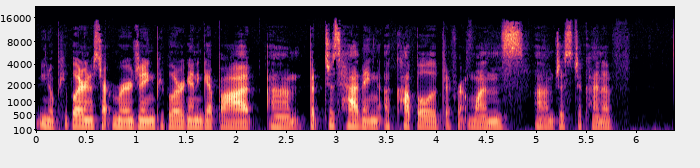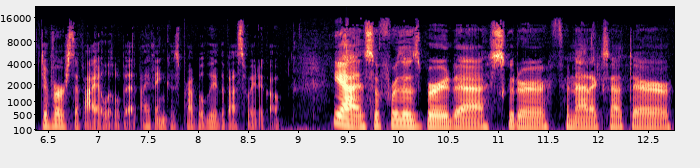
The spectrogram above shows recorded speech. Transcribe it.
you know, people are going to start merging, people are going to get bought. Um, but just having a couple of different ones um, just to kind of diversify a little bit, I think is probably the best way to go. Yeah, and so for those bird uh, scooter fanatics out there,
